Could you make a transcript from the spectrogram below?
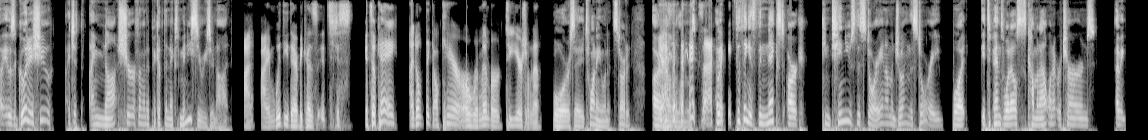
I mean, it was a good issue. I just I'm not sure if I'm going to pick up the next miniseries or not. I, I'm with you there because it's just it's okay. I don't think I'll care or remember two years from now. Or say 20 when it started. Yeah, however long it was. I exactly. mean, the thing is, the next arc continues the story, and I'm enjoying the story, but it depends what else is coming out when it returns. I mean,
